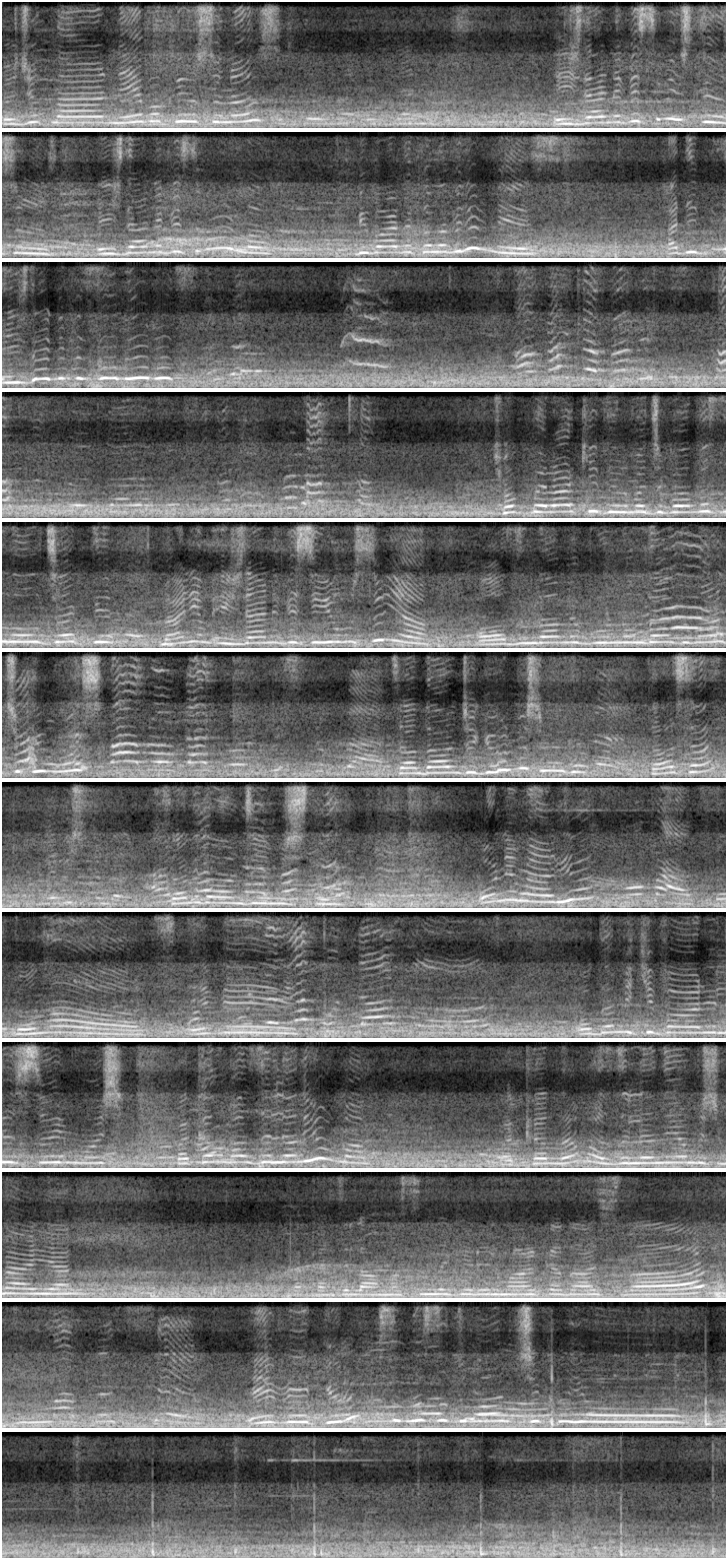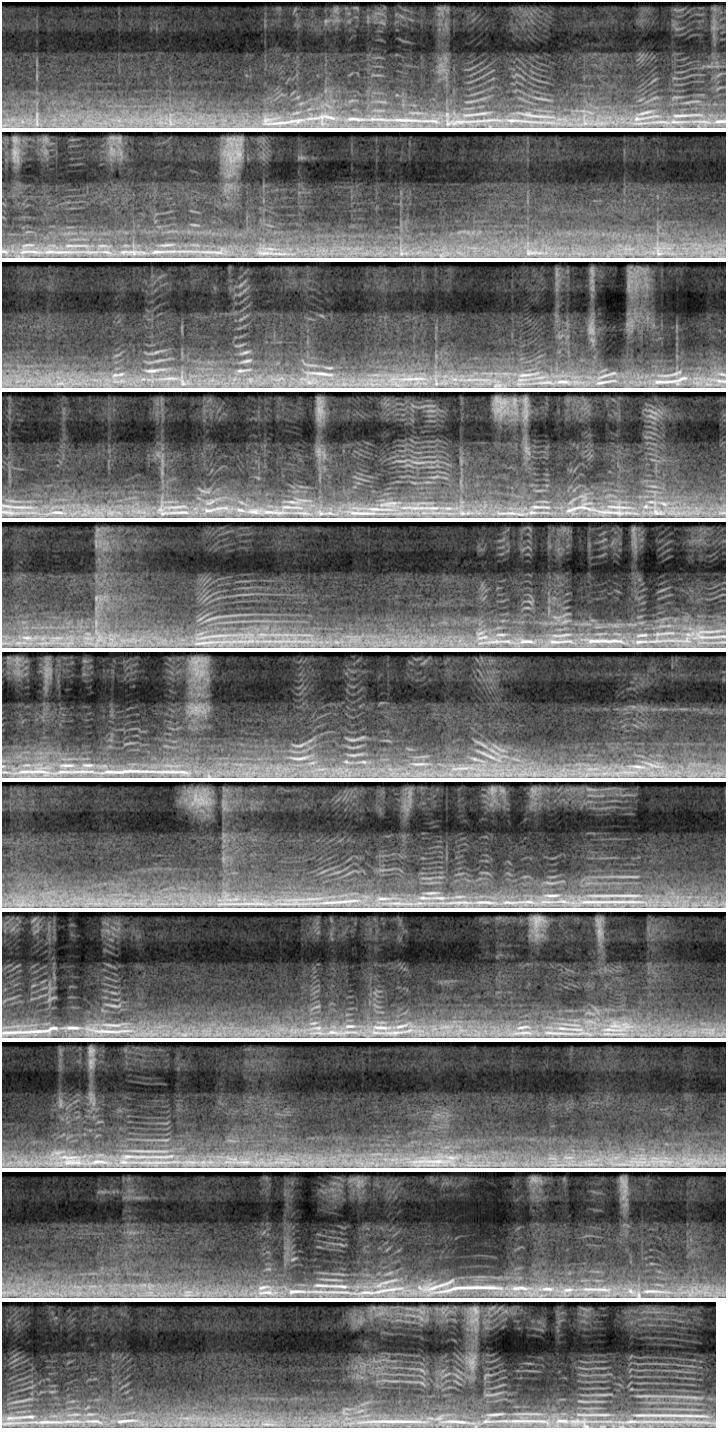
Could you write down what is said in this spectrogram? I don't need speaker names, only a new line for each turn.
Çocuklar neye bakıyorsunuz? Ejder nefesi mi istiyorsunuz? Ejder nefesi var mı? Bir bardak alabilir miyiz? Hadi ejder nefesi alıyoruz. Çok merak ediyorum acaba nasıl olacak diye. Meryem ejder nefesi yiyor musun ya? Ağzından ve burnundan duman çıkıyormuş. Sen daha önce görmüş müydün? Daha sen?
Yemiştim ben.
Sen de daha önce yemiştin. O ne Meryem? Donat. Evet. O da Mickey fareli suymuş. Bakalım hazırlanıyor mu? Bakalım hazırlanıyormuş Meryem. Bak hazırlanmasını da görelim arkadaşlar. Evet görüyor musun nasıl duman çıkıyor? Öyle mi hazırlanıyormuş Meryem? Ben daha önce hiç hazırlanmasını görmemiştim.
Bakın sıcak mı soğuk mu?
Bence çok soğuk mu? Bu soğuktan mı bu duman çıkıyor?
Hayır hayır.
Sıcaktan mı? He. Ama dikkatli olun tamam mı? Ağzınız donabilirmiş. Ejder nefesimiz hazır. Deneyelim mi? Hadi bakalım nasıl olacak? Çocuklar. Bakayım ağzına. Oo nasıl duman çıkıyor. Meryem'e bakayım. Ay ejder oldu Meryem.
